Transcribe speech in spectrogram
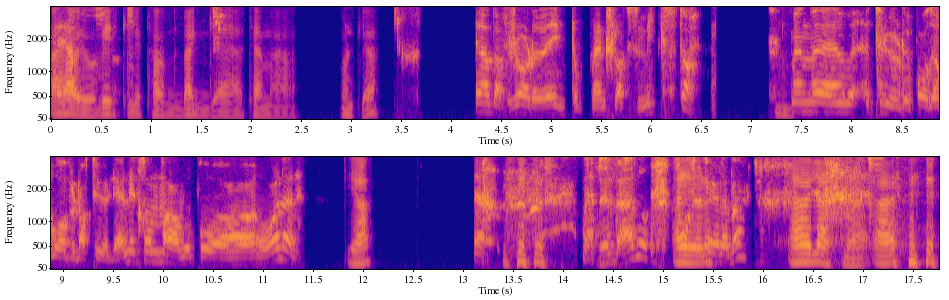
jeg har jo virkelig tatt begge temaer ordentlig. Ja. Ja, Derfor har du endt opp med en slags miks, da. Mm. Men uh, tror du på det overnaturlige litt sånn av og på òg, eller? Ja. ja. det er gjøre fascinerende. Jeg har lært meg jeg,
